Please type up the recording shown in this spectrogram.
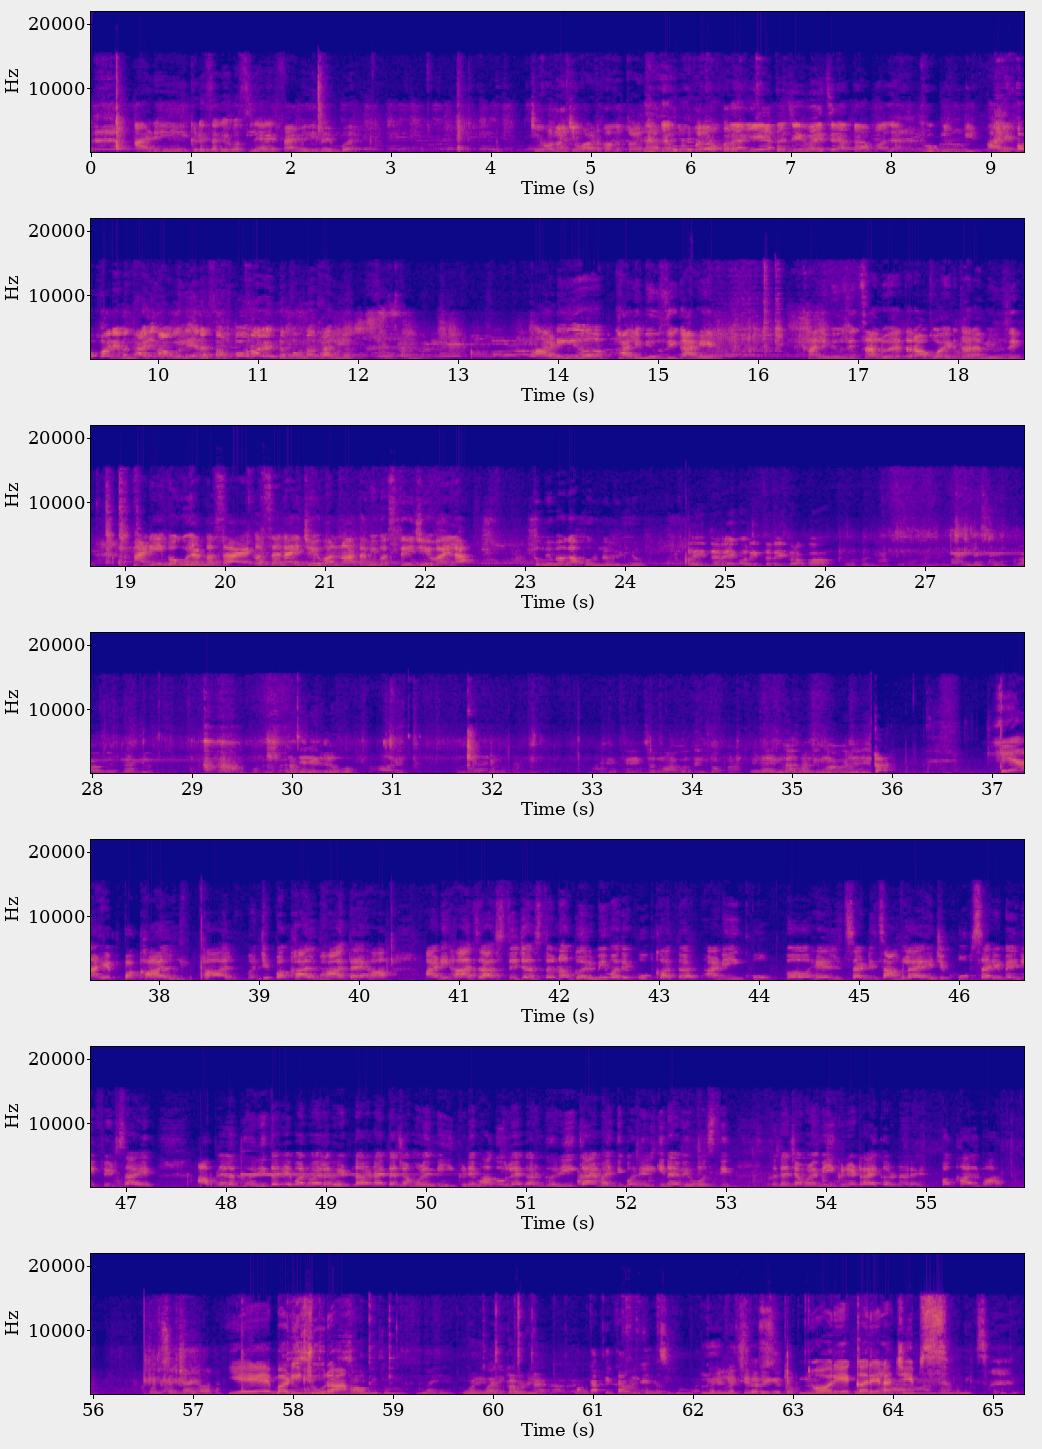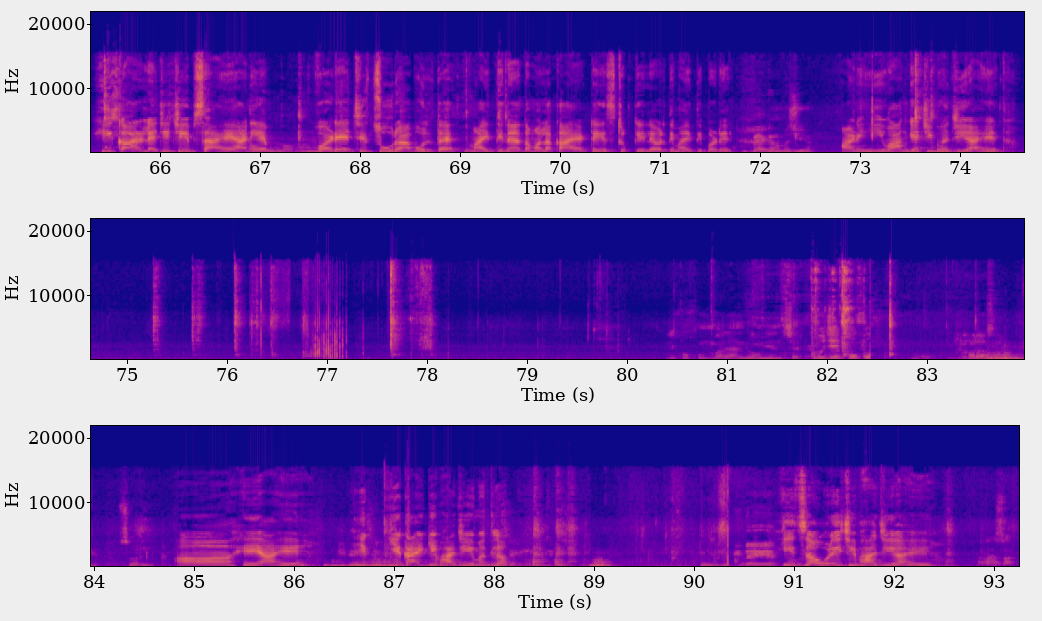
आणि इकडे सगळे बसले आहेत फॅमिली मेंबर जेवणाची वाट बघतोय ना. लवकर लवकर लागली आता जेवायचे आता आम्हाला. भूक लागली. आणि पप्पाने पण थाली मागवली आहे ना संपवणार आहेत ना पूर्ण थाली. आणि खाली म्युझिक आहे. खाली म्युझिक चालू आहे तर अवॉइड करा म्युझिक आणि बघूया कसं आहे कसं नाही जेवण आता मी बसते जेवायला. तुम्ही बघा पूर्ण व्हिडिओ इधर एक और इधर एक रखो हे आहे पखाल थाल म्हणजे पखाल भात आहे हा. आणि हा जास्तीत जास्त ना गरमीमध्ये खूप खातात आणि खूप हेल्थसाठी चांगला आहे. ह्याचे खूप सारे बेनिफिट्स आहेत. आपल्याला घरी तर हे बनवायला भेटणार नाही त्याच्यामुळे मी इकडे मागवलंय. कारण घरी काय माहिती बनेल की नाही व्यवस्थित. तर त्याच्यामुळे मी इकडे ट्राय करणार आहे. पखाल भात. ये बडी चूरा। नहीं मंगवा एक मंगा फिर कावली कौन सी मंगवा तो ये मिक्स करेंगे तो अपने और ये करेला चिप्स ही कारल्याची चिप्स आहे आणि हे वड्याची चुरा बोलतायत माहिती नाही आता मला काय टेस्ट केल्यावरती माहिती पडेल. बैगन भजिया. आणि ही वांग्याची भजी आहेत. ये कुकुम्बर एंड ऑनियन सेट मुझे कोको हरा सा सॉरी अं, हे आहे. ये ये काय की भाजी आहे मतलब? ही चवळीची भाजी आहे. हरा सा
